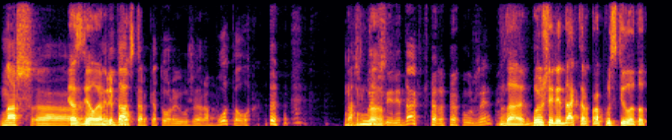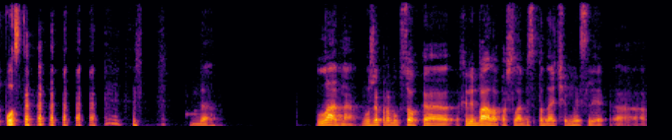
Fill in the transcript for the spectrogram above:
Наш э, сделаем репост. редактор, который уже работал, наш бывший редактор уже Да, бывший редактор пропустил этот пост. Да. ладно, уже пробуксовка хлебала пошла без подачи мысли. А,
